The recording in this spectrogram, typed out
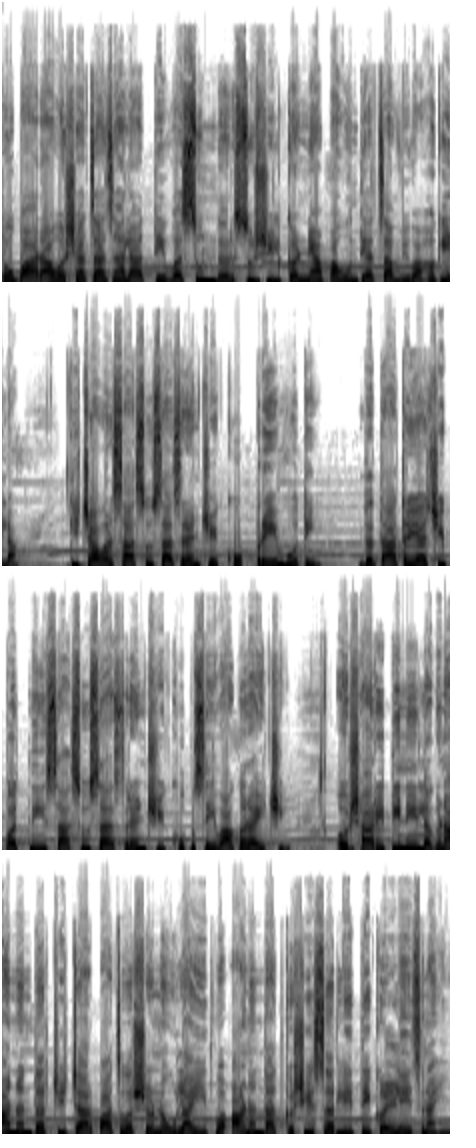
तो बारा वर्षाचा झाला तेव्हा सुंदर सुशील कन्या पाहून त्याचा विवाह केला. तिच्यावर सासू सासऱ्यांचे खूप प्रेम होते. दत्तात्रेयाची पत्नी सासू सासऱ्यांची खूप सेवा करायची. अशा रीतीने लग्नानंतरची चार पाच वर्ष नवलाईत व आनंदात कशी सरली ते कळलेच नाही.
